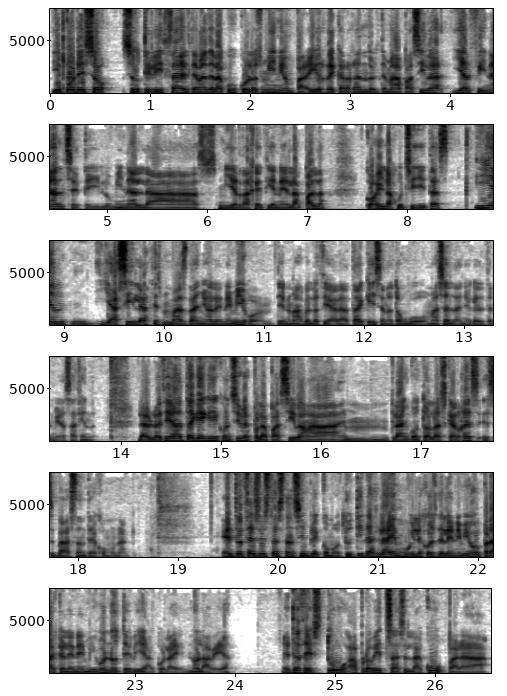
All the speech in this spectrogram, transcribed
Y por eso se utiliza el tema de la Q con los minions para ir recargando el tema de la pasiva y al final se te iluminan las mierdas que tiene en la espalda, cogéis las cuchillitas y, y así le haces más daño al enemigo. Tiene más velocidad de ataque y se nota un huevo más el daño que le terminas haciendo. La velocidad de ataque que consigues por la pasiva en plan con todas las cargas es bastante comunal. Entonces esto es tan simple como tú tiras la E muy lejos del enemigo para que el enemigo no te vea con la E, no la vea. Entonces tú aprovechas la Q para,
